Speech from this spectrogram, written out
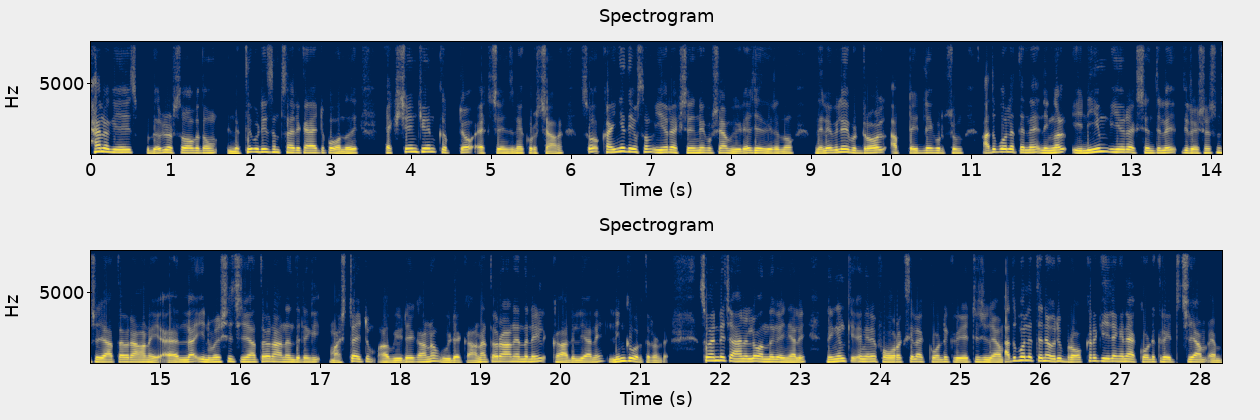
ഹലോ ഗേസ് പുതിയൊരു സ്വാഗതം. ഇന്നത്തെ വീഡിയോ സംസാരിക്കാനായിട്ട് പോകുന്നത് എക്സ്ചേഞ്ച് ആൻഡ് ക്രിപ്റ്റോ എക്സ്ചേഞ്ചിനെ കുറിച്ചാണ്. സോ കഴിഞ്ഞ ദിവസം ഈ ഒരു എക്സ്ചേഞ്ചിനെ കുറിച്ച് ഞാൻ വീഡിയോ ചെയ്തിരുന്നു. നിലവിലെ വിഡ്രോൾ അപ്ഡേറ്റിനെ കുറിച്ചും അതുപോലെ തന്നെ നിങ്ങൾ ഇനിയും ഈ ഒരു എക്സ്ചേഞ്ചിൽ രജിസ്ട്രേഷൻ ചെയ്യാത്തവരാണ് അല്ല ഇൻവെസ്റ്റ് ചെയ്യാത്തവരാണ് എന്നുണ്ടെങ്കിൽ മസ്റ്റായിട്ടും ആ വീഡിയോ കാണണം. വീഡിയോ കാണാത്തവരാണ് എന്നുണ്ടെങ്കിൽ കാർഡിൽ ഞാൻ ലിങ്ക് കൊടുത്തിട്ടുണ്ട്. സോ എന്റെ ചാനലിൽ വന്നു കഴിഞ്ഞാൽ നിങ്ങൾക്ക് എങ്ങനെ ഫോറക്സിൽ അക്കൗണ്ട് ക്രിയേറ്റ് ചെയ്യാം അതുപോലെ തന്നെ ഒരു ബ്രോക്കർ കീഴിൽ എങ്ങനെ അക്കൗണ്ട് ക്രിയേറ്റ് ചെയ്യാം എം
